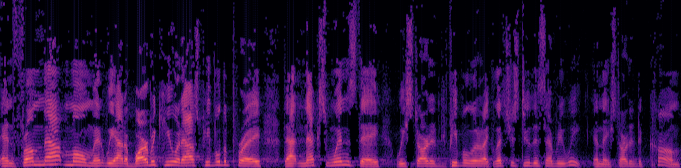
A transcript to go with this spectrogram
And from that moment, we had a barbecue and asked people to pray. That next Wednesday, we started, people were like, let's just do this every week. And they started to come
